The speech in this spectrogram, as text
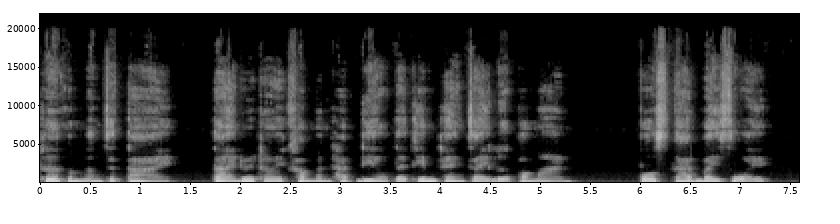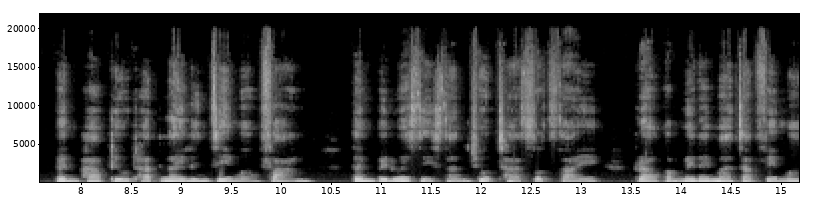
เธอกำลังจะตาย ตายด้วยถ้อยคำบรรทัดเดียวแต่ทิ่มแทงใจเหลือประมาณ โปสการ์ดใบสวย เป็นภาพทิวทัศน์ไล่ลิ้นจี่เมืองฝาง เต็มไปด้วยสีสันฉูดฉาดสดใส เรากับไม่ได้มาจากฝีมือ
